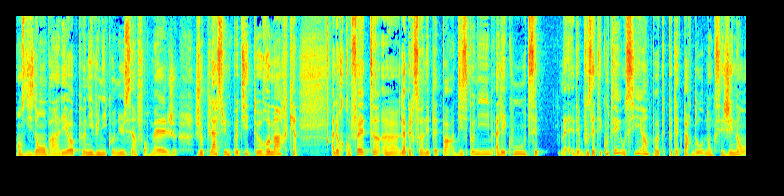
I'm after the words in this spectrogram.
en se disant, bah, allez hop, ni vu ni connu, c'est informel, je place une petite remarque alors qu'en fait, euh, la personne n'est peut-être pas disponible, à l'écoute, vous êtes écouté aussi, hein, peut-être par d'autres, donc c'est gênant.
